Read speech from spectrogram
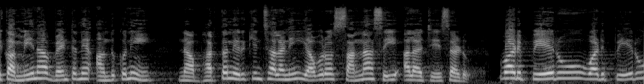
ఇక మీనా వెంటనే అందుకుని నా భర్త నిరికించాలని ఎవరో సన్నాసి అలా చేశాడు. వాడి పేరు వాడి పేరు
